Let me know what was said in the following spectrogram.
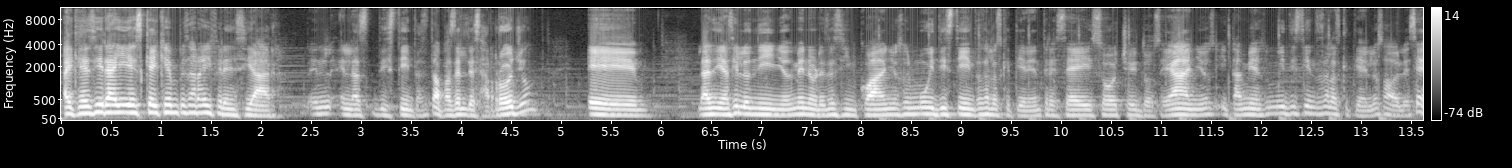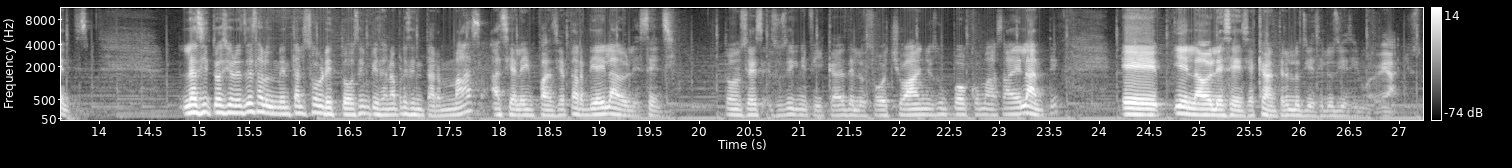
hay que decir ahí es que hay que empezar a diferenciar en, las distintas etapas del desarrollo. Eh, las niñas y los niños menores de 5 años son muy distintos a los que tienen entre 6, 8 y 12 años y también son muy distintos a los que tienen los adolescentes. Las situaciones de salud mental sobre todo se empiezan a presentar más hacia la infancia tardía y la adolescencia. Entonces, eso significa desde los 8 años un poco más adelante eh, y en la adolescencia que va entre los 10 y los 19 años.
